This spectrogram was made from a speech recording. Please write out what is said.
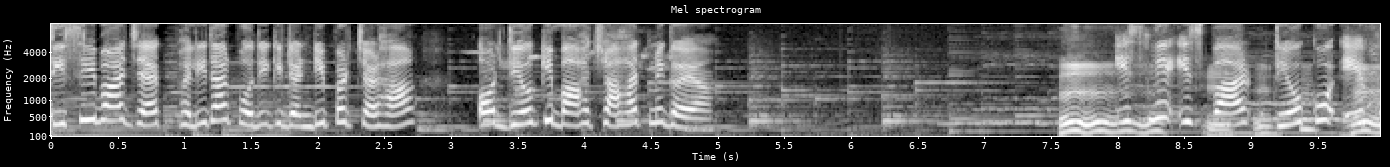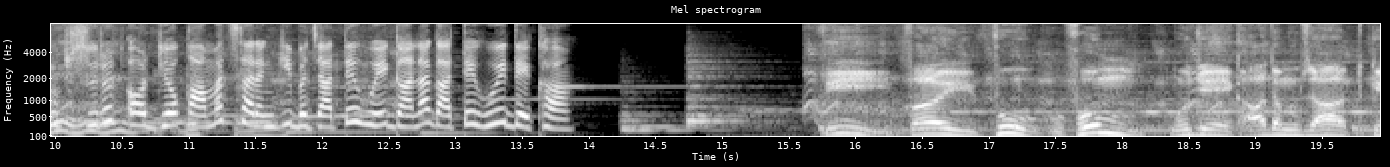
تیسری بار جیک پھلیدار پودے کی ڈنڈی پر چڑھا اور دیو کی باہ چاہت میں گیا۔ اس نے اس بار دیو کو ایک خوبصورت اور دیو قامت سارنگی بجاتے ہوئے گانا گاتے ہوئے دیکھا۔ فی فائی فو فم مجھے ایک آدم ذات کے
